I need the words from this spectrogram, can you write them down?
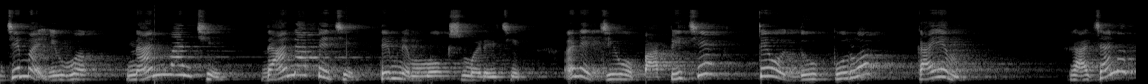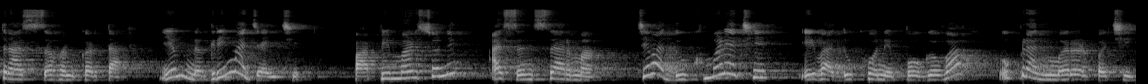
જેમાં યુવક જ્ઞાનવાન છે, દાન આપે છે, તેમને મોક્ષ મળે છે અને જેઓ પાપી છે, તેઓ દુઃખપૂર્વક કાયમ રાજાનો ત્રાસ સહન કરતા એમ નગરીમાં જાય છે. પાપી માણસોને આ સંસારમાં જેવા દુઃખ મળે છે, એવા દુઃખોને ભોગવવા ઉપરાંત મરણ પછી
